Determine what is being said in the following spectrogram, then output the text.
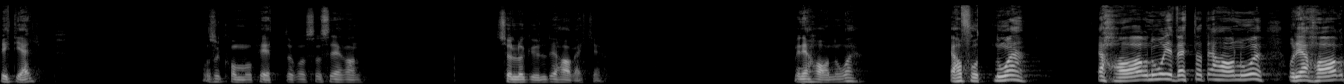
litt hjelp. Og så kommer Peter, og så ser han Sølv og gull, det har jeg ikke. Men jeg har noe. Jeg har fått noe. Jeg har noe, jeg vet at jeg har noe, og det jeg har,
